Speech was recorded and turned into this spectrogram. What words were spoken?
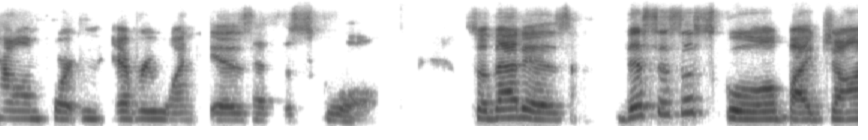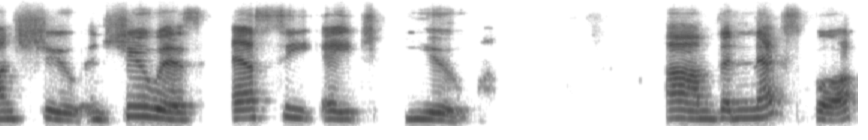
how important everyone is at the school. So that is This is a School by John Schu, and Schu is S C H U. Um, the next book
